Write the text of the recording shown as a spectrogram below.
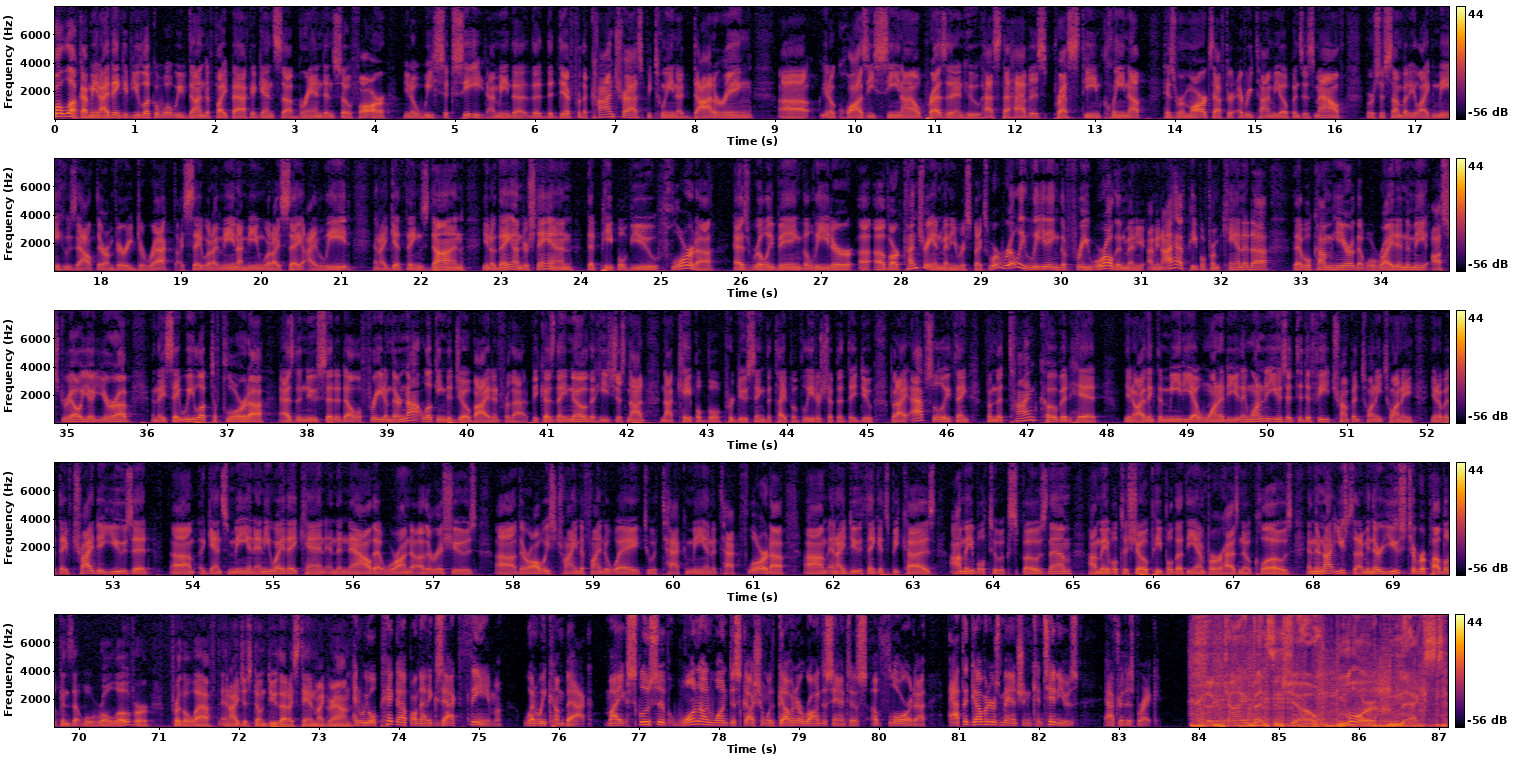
Well, look, I mean, I think if you look at what we've done to fight back against uh, Brandon so far, you know, we succeed. I mean, the the the diff the contrast between a doddering, uh, you know, quasi senile president who has to have his press team clean up his remarks after every time he opens his mouth versus somebody like me who's out there. I'm very direct. I say what I mean. I mean what I say. I lead and I get things done. You know, they understand that people view Florida as really being the leader uh, of our country in many respects. We're really leading the free world in many. I mean, I have people from Canada that will come here that will write into me, Australia, Europe, and they say we look to Florida as the new citadel of freedom. They're not looking to Joe Biden for that because they know that he's just not not capable of producing the type of leadership that they do. But I absolutely think from the time COVID hit, you know, I think the media wanted to they wanted to use it to defeat Trump in 2020. You know, but they've tried to use it um, against me in any way they can. And then now that we're on to other issues, uh, they're always trying to find a way to attack me and attack Florida. Um, and I do think it's because I'm able to expose them. I'm able to show people that the emperor has no clothes, and they're not used to that. I mean, they're used to Republicans that will roll over for the left, and I just don't do that. I stand my ground. And we will pick up on that exact theme when we come back. My exclusive one on one discussion with Governor Ron DeSantis of Florida at the governor's mansion continues after this break. The Guy Benson Show. More next.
